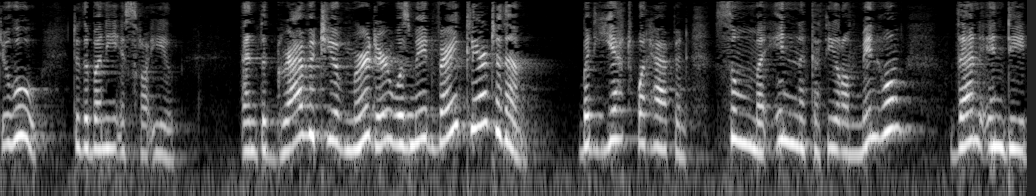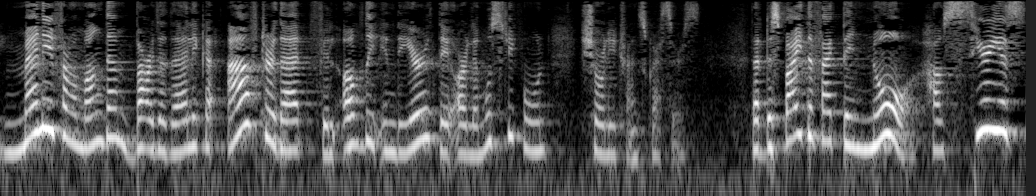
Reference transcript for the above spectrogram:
To who? To the Bani Israel. And the gravity of murder was made very clear to them. But yet what happened? ثُمَّ إِنَّ كَثِيرًا مِّنْهُمْ Then indeed many from among them, بَعْدَ ذَلِكَ After that, فِي الْأَرْضِ In the earth, they are لَمُسْرِفُونَ Surely transgressors. That despite the fact they know how serious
